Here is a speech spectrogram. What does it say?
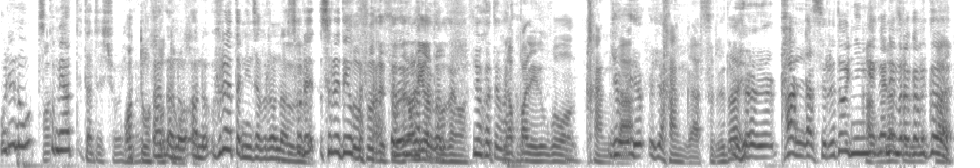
俺のツッコミ合ってたでしょ？あのあの古畑任三郎のそれそれでよかった。そうそうですありがとうございます。よかったよかった。やっぱりこう感がいやいやいや。感が鋭い。いやいや感が鋭い人間がね村上君、はい。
